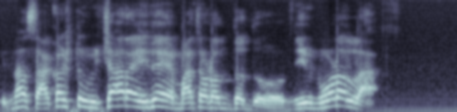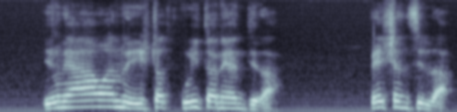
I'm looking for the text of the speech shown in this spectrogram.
ಇನ್ನ ಸಾಕಷ್ಟು ವಿಚಾರ ಇದೆ ಮಾತಾಡೋಂಥದ್ದು. ನೀವು ನೋಡಲ್ಲ. ಇವನ್ ಯಾವನ್ರಿ ಇಷ್ಟೊತ್ತು ಕುಯ್ತಾನೆ ಅಂತೀರ. ಪೇಷನ್ಸ್ ಇಲ್ಲ.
